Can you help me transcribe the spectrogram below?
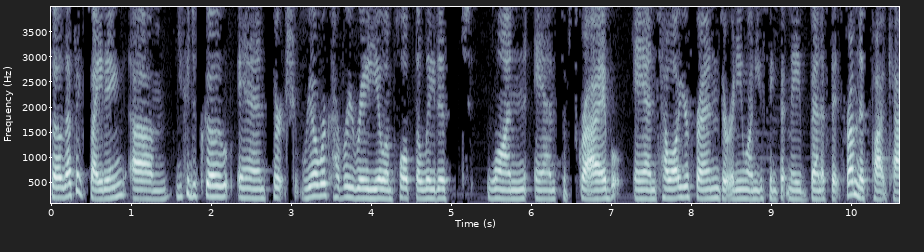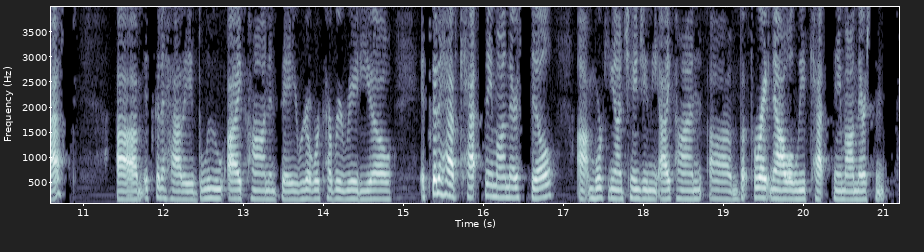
So that's exciting. Um, you can just go and search Real Recovery Radio and pull up the latest one and subscribe and tell all your friends or anyone you think that may benefit from this podcast. Um, it's going to have a blue icon and say Real Recovery Radio. It's going to have Kat's name on there still. Uh, I'm working on changing the icon, um, but for right now, we'll leave Kat's name on there since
